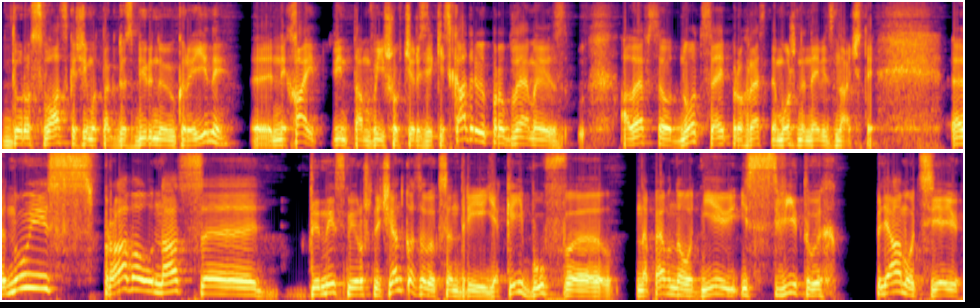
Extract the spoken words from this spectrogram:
доросла, скажімо так, до збірної України. Е, нехай він там вийшов через якісь кадрові проблеми, але все одно цей прогрес не можна не відзначити. Е, ну і справа у нас. Е, Денис Мірошниченко з Олександрії, який був, напевно, однією із світлих плям цієї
